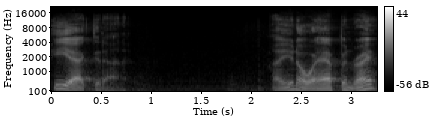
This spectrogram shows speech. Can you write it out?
He acted on it. Now, you know what happened, right?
